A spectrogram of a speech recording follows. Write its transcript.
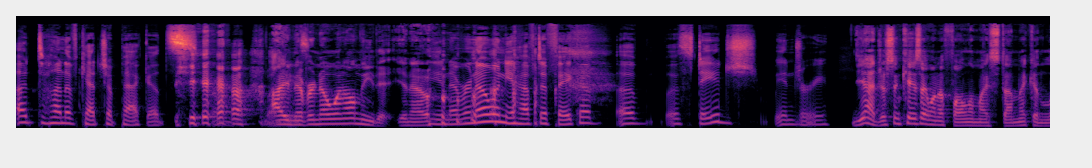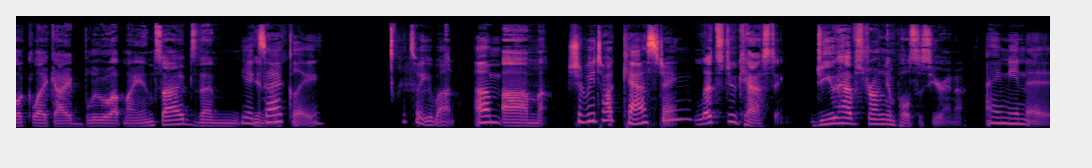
a ton of ketchup packets. yeah, I never know when I'll need it. You know. You never know when you have to fake a, a, a stage injury. yeah, just in case I want to fall on my stomach and look like I blew up my insides, then Yeah, you know. exactly. That's what you want. Um, Um, should we talk casting? let's do casting. Do you have strong impulses here, Anna? I mean, uh,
